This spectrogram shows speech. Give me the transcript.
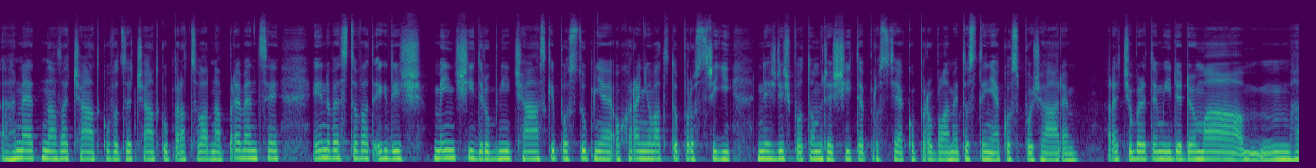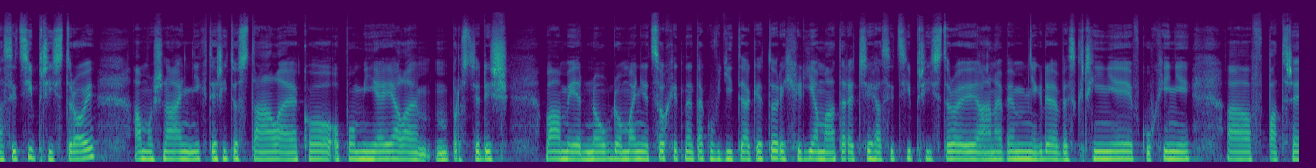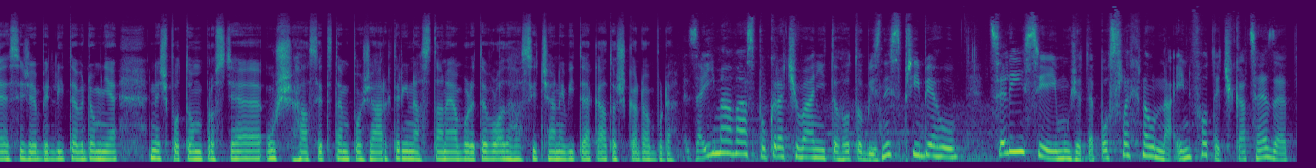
hned na začátku, od začátku pracovat na prevenci, investovat, i když menší drobné částky postupně ochraňovat to prostředí, než když potom řešíte prostě jako problémy, to stejně jako s požárem. Radši budete mít doma mm, hasicí přístroj a možná někteří to stále jako opomíjejí, ale prostě když vám jednou doma něco chytne, tak uvidíte, jak je to rychlý a máte radši hasicí přístroj, já nevím, někde ve skříni, v kuchyni a v patře, jestliže bydlíte v domě, než potom prostě už hasit ten požár, který nastane a budete volat hasiče a nevíte, jaká to škoda bude. Zajímá vás pokračování tohoto biznis příběhu? Celý si jej můžete poslechnout na info.cz.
